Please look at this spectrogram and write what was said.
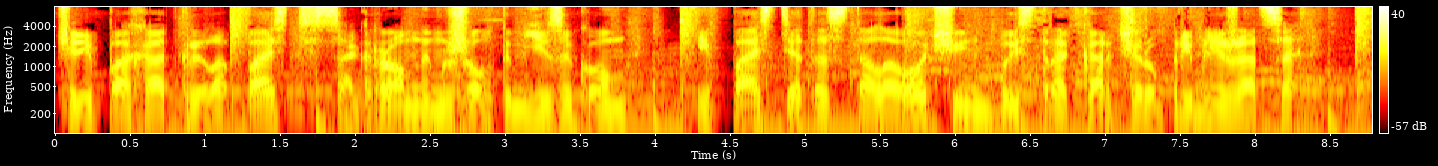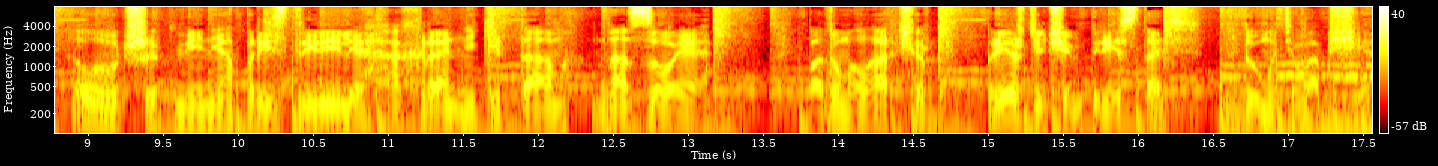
Черепаха открыла пасть с огромным желтым языком, и пасть эта стала очень быстро к Арчеру приближаться. «Лучше б меня пристрелили охранники там, на Зое», — подумал Арчер, — прежде чем перестать думать вообще.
